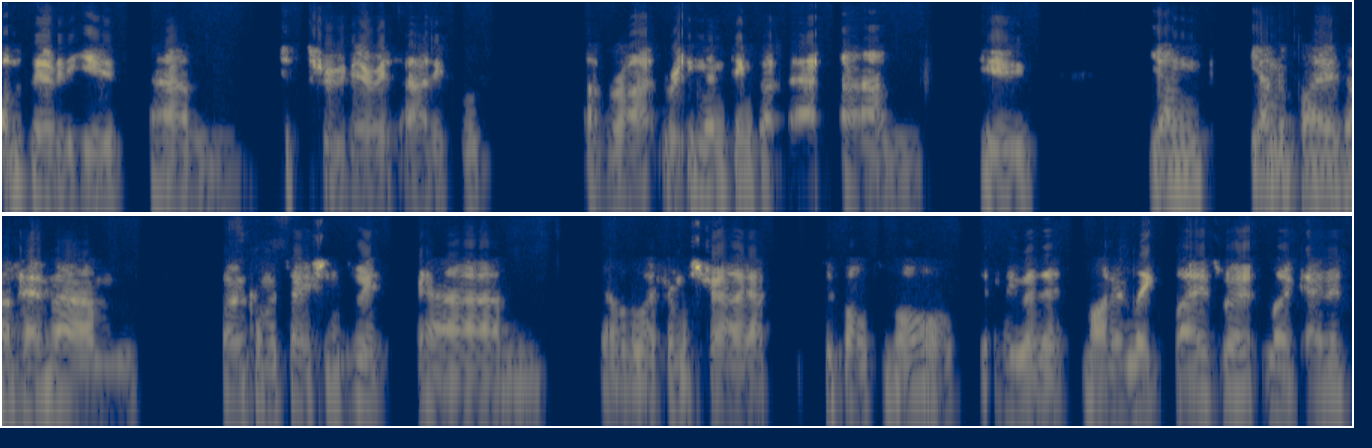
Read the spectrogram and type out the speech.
obviously over the years, um, just through various articles I've write, written and things like that, um, you young younger players I'd have um, phone conversations with um, all the way from Australia to Baltimore, certainly where the minor league players were located,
